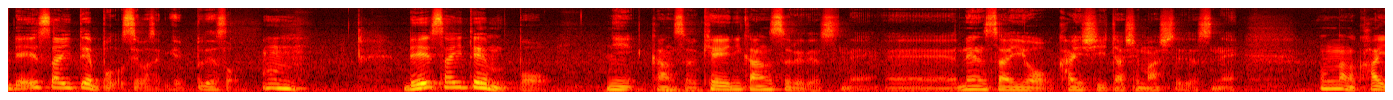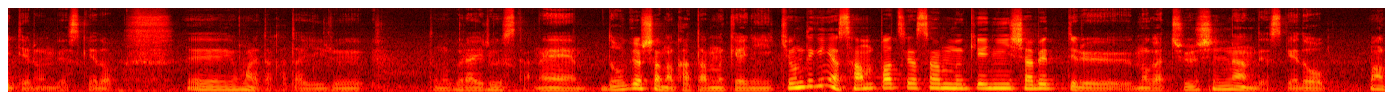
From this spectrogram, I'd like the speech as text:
ー、零細店舗すいませんゲップでそう、うん、零細店舗に関する経営に関するですね、えー、連載を開始いたしましてですねこんなの書いてるんですけど、えー、読まれた方いるどのぐらいいるんですかね。同業者の方向けに基本的には散髪屋さん向けに喋ってるのが中心なんですけどまあ、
